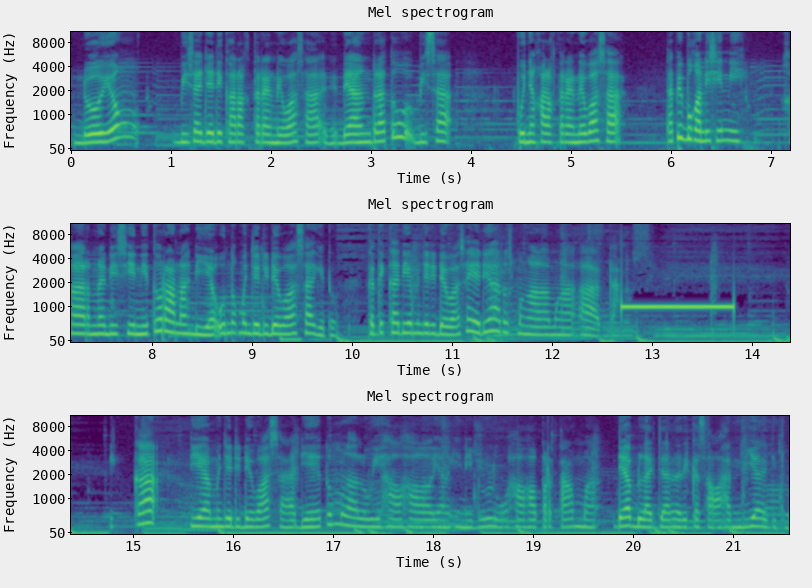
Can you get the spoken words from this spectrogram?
Doyong bisa jadi karakter yang dewasa. Deandra tuh bisa punya karakter yang dewasa. Tapi bukan di sini. Karena di sini tuh ranah dia untuk menjadi dewasa gitu. Ketika dia menjadi dewasa ya dia harus mengalami mengal ah, ketika dia menjadi dewasa, dia itu melalui hal-hal yang ini dulu, hal-hal pertama. Dia belajar dari kesalahan dia gitu.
